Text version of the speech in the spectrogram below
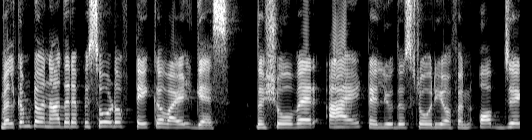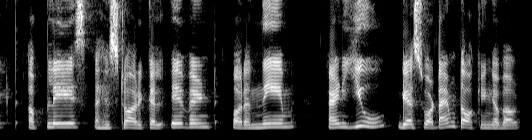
welcome to another episode of Take a Wild Guess, the show where I tell you the story of an object, a place, a historical event, or a name, and you guess what I'm talking about.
